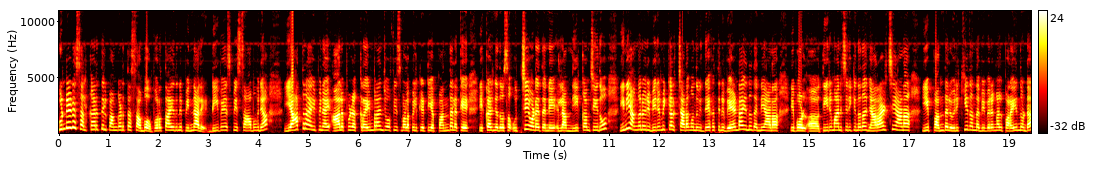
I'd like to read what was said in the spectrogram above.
ഗുണ്ടയുടെ സൽക്കാരത്തിൽ പങ്കെടുത്ത സംഭവം പുറത്തായതിന് പിന്നാലെ ഡിവൈഎസ്പി സാബുവിന് യാത്ര അയപ്പിനായി ആലപ്പുഴ ക്രൈംബ്രാഞ്ച് ഓഫീസ് വളപ്പിൽ കെട്ടിയ പന്തലൊക്കെ ഇക്കഴിഞ്ഞ ദിവസം ഉച്ചയോടെ തന്നെ എല്ലാം നീക്കം ചെയ്തു. ഇനി അങ്ങനെ ഒരു വിരമിക്കൽ ചടങ്ങൊന്നും ഇദ്ദേഹത്തിന് വേണ്ട എന്ന് തന്നെയാണ് ഇപ്പോൾ തീരുമാനിച്ചിരിക്കുന്നത്. ഞായറാഴ്ചയാണ് ഈ പന്തൽ ഒരുക്കിയതെന്ന വിവരങ്ങൾ പറയുന്നുണ്ട്.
